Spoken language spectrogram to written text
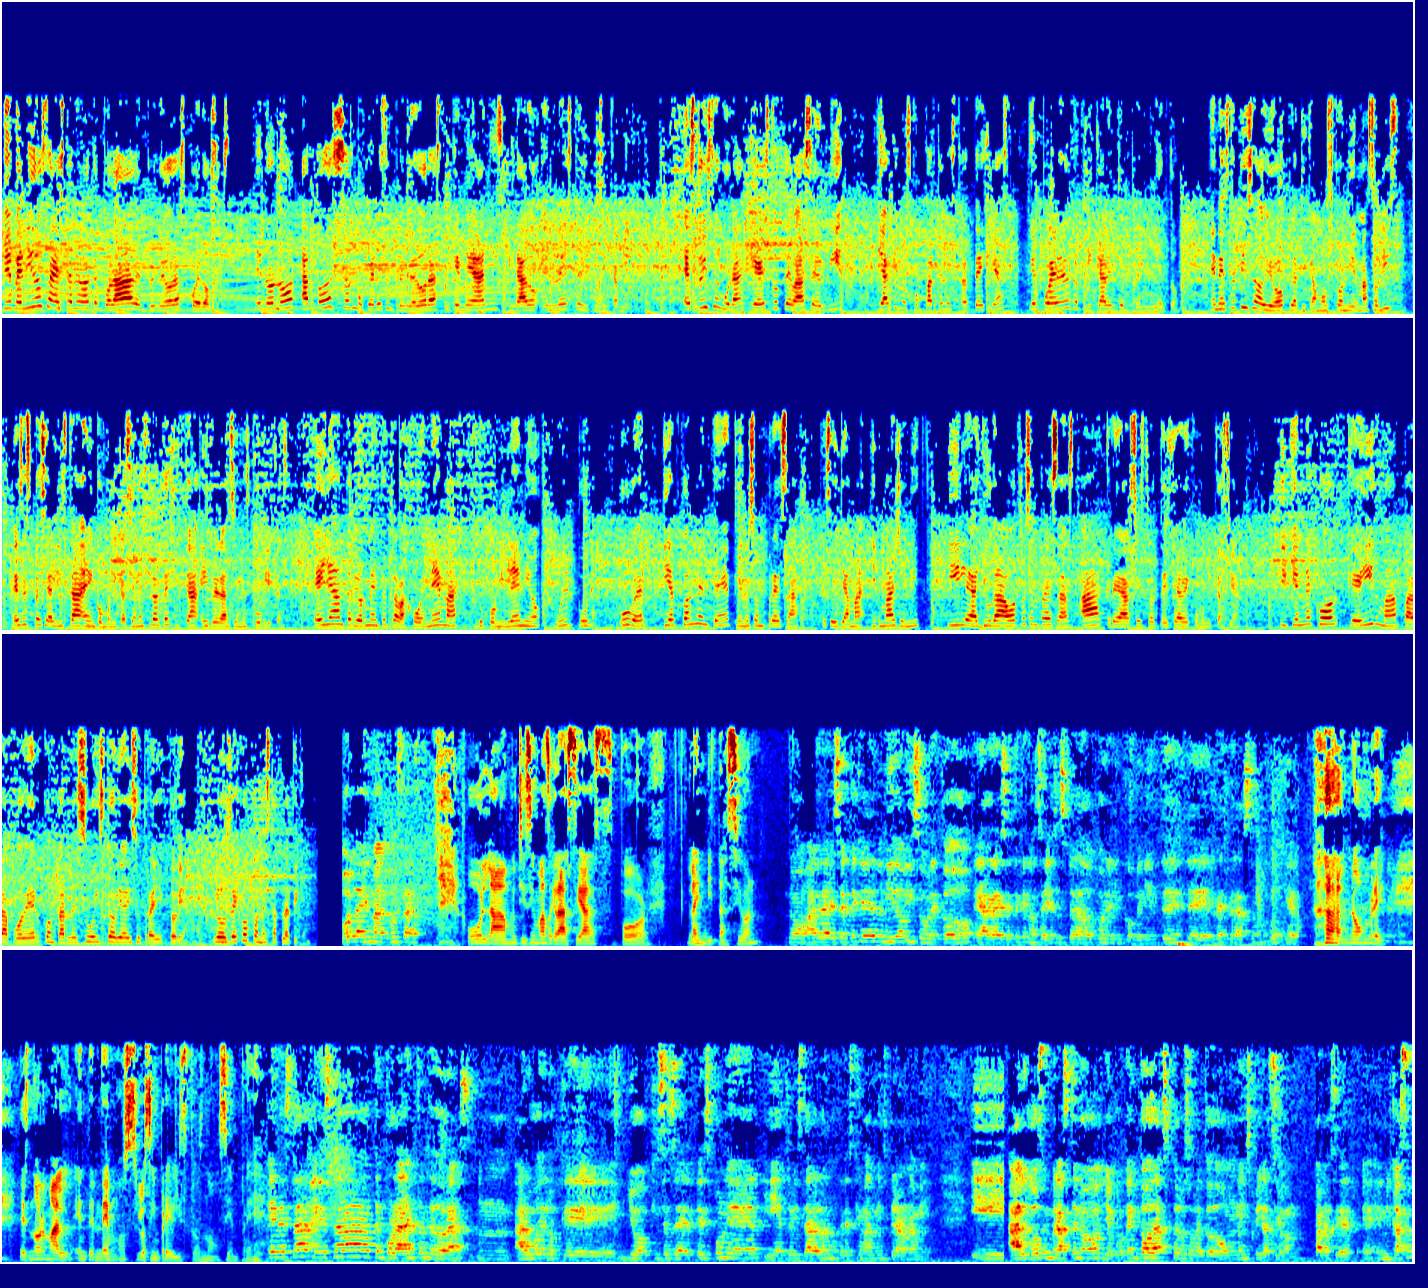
Bienvenidos a esta nueva temporada de Emprendedoras Poderosas, en honor a todas esas mujeres emprendedoras que me han inspirado en este difícil camino. Estoy segura que esto te va a servir ya que nos comparten estrategias que puedes replicar en tu emprendimiento. En este episodio platicamos con Irma Solís. Es especialista en comunicación estratégica y relaciones públicas. Ella anteriormente trabajó en EMAG, Grupo Milenio, Whirlpool, Uber y actualmente tiene su empresa que se llama Irmagenit y le ayuda a otras empresas a crear su estrategia de comunicación. ¿Y quién mejor que Irma para poder contarles su historia y su trayectoria? Los dejo con esta plática. Hola Irma, ¿cómo estás? Hola, muchísimas gracias por la invitación. No, agradecerte que hayas venido y sobre todo eh, agradecerte que nos hayas esperado por el inconveniente de, retraso ligero. no, hombre, es normal, entendemos los imprevistos, ¿no? Siempre. En esta, en esta temporada de emprendedoras, mm, algo de lo que yo quise hacer es poner y entrevistar a las mujeres que más me inspiraron a mí. Y algo sembraste, ¿no? Yo creo que en todas, pero sobre todo una inspiración para hacer, eh, en mi caso,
